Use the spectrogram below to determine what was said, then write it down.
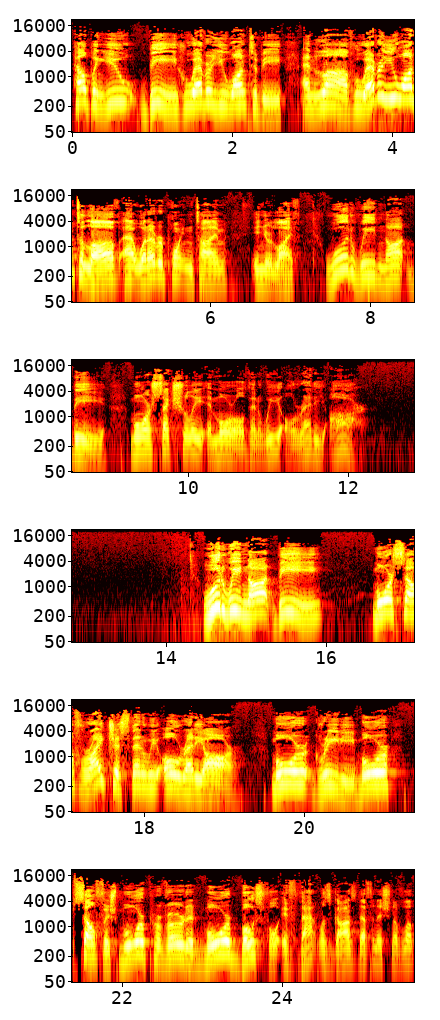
helping you be whoever you want to be and love whoever you want to love at whatever point in time in your life. Would we not be more sexually immoral than we already are? Would we not be more self righteous than we already are? More greedy, more selfish, more perverted, more boastful, if that was God's definition of love.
